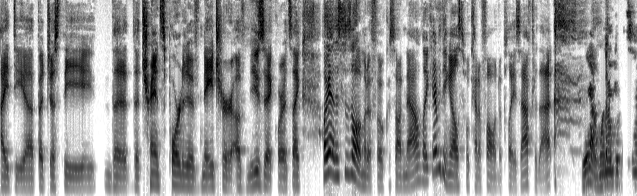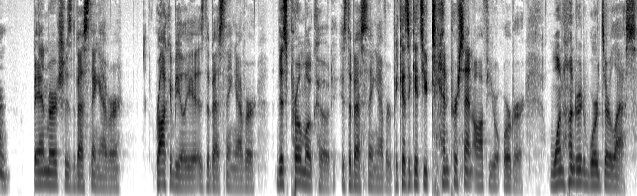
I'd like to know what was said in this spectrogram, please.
idea, but just the the the transportative nature of music, where it's like, oh yeah, this is all I'm going to focus on now. Like everything else will kind of fall into place after that. yeah, one hundred percent. Band merch is the best thing ever. Rockabilia is the best thing ever. This promo code is the best thing ever because it gets you 10% off your order, 100 words or less.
